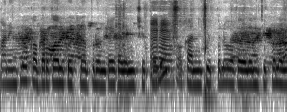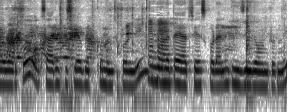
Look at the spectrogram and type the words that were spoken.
మన ఇంట్లో కొబ్బరికాయలు కొట్టినప్పుడు ఉంటాయి కదండి చిప్పలు. ఒక అన్ని చిప్పలు ఒక ఏడెనిమిది చిప్పలు అయ్యే వరకు ఒకసారి ఫ్రిడ్జ్లో పెట్టుకొని ఉంచుకోండి. నూనె తయారు చేసుకోవడానికి ఈజీగా ఉంటుంది.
